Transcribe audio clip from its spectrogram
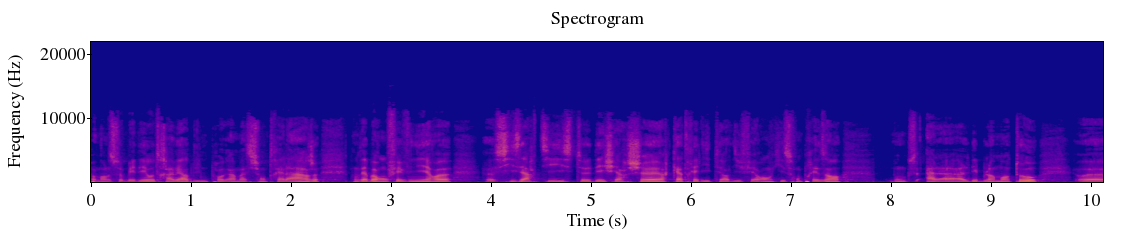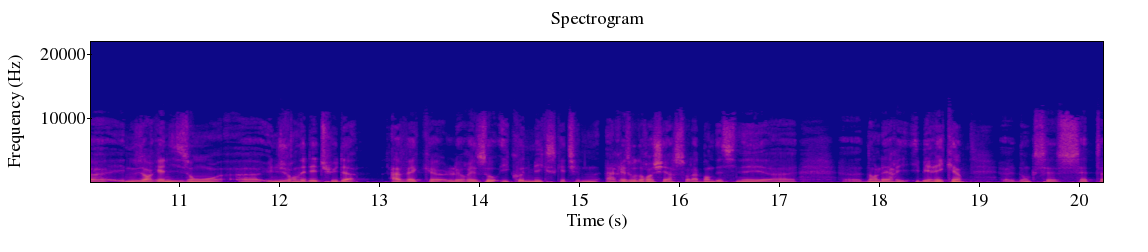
pendant le SOBD au travers d'une programmation très large. Donc d'abord, on fait venir euh, euh, six artistes, des chercheurs, quatre éditeurs différents qui seront présents donc à la Halle des Blancs Manteaux. Euh, et nous organisons une journée d'études avec le réseau Economix, qui est un réseau de recherche sur la bande dessinée dans l'ère ibérique. donc cette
